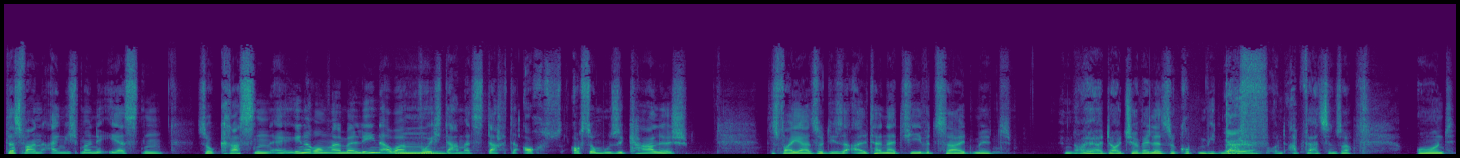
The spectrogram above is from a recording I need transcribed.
Das waren eigentlich meine ersten so krassen Erinnerungen an Berlin, aber mhm. wo ich damals dachte, auch, auch so musikalisch, das war ja so diese alternative Zeit mit neuer deutscher Welle, so Gruppen wie Ja, Duff ja. und Abwärts und so. Und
